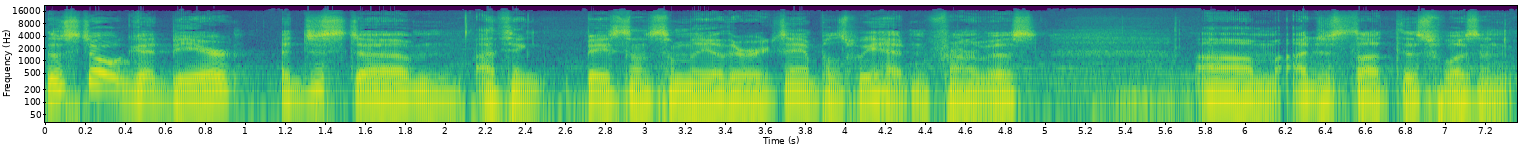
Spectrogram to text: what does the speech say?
it's still a good beer. It just, um, I think, based on some of the other examples we had in front of us, um, I just thought this wasn't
